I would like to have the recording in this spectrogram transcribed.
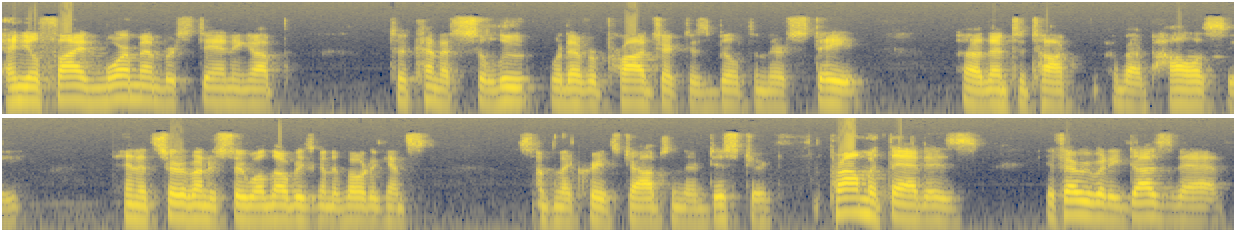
and you'll find more members standing up to kind of salute whatever project is built in their state uh, than to talk about policy. And it's sort of understood, well, nobody's going to vote against something that creates jobs in their district. The problem with that is if everybody does that,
